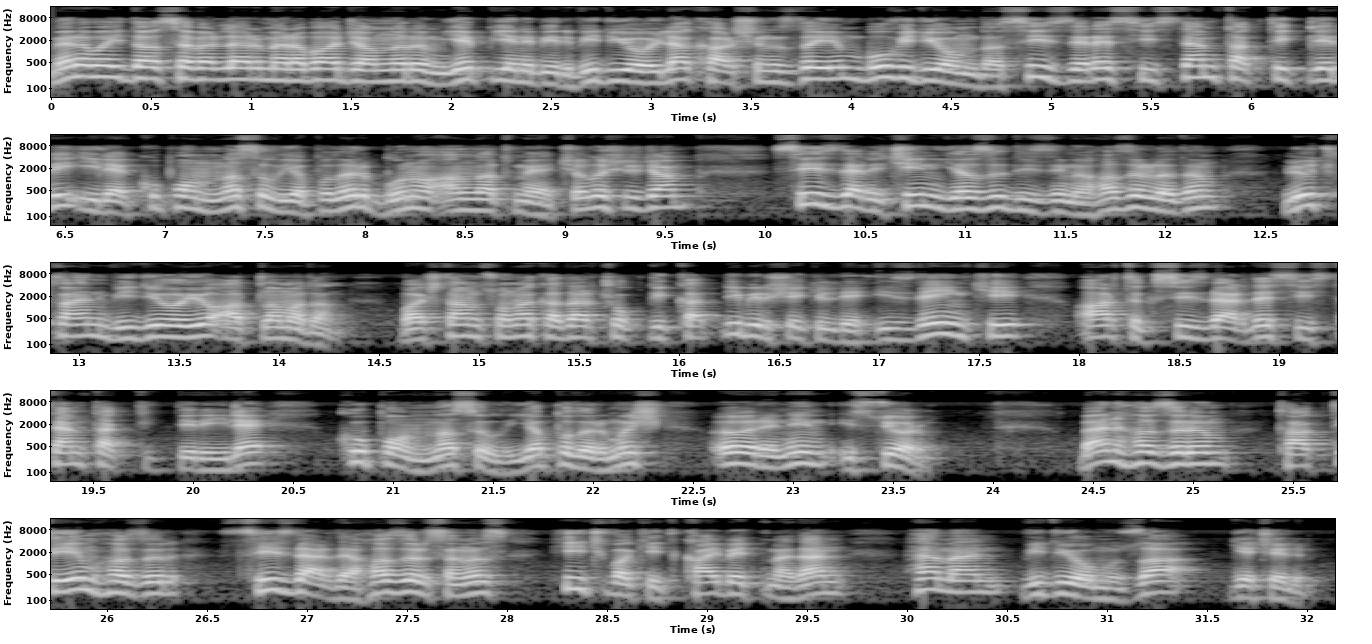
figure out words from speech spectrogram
Merhaba iddia severler, merhaba canlarım. Yepyeni bir videoyla karşınızdayım. Bu videomda sizlere sistem taktikleri ile kupon nasıl yapılır bunu anlatmaya çalışacağım. Sizler için yazı dizimi hazırladım. Lütfen videoyu atlamadan baştan sona kadar çok dikkatli bir şekilde izleyin ki artık sizler de sistem taktikleriyle kupon nasıl yapılırmış öğrenin istiyorum. Ben hazırım, taktiğim hazır. Sizler de hazırsanız hiç vakit kaybetmeden hemen videomuza geçelim.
